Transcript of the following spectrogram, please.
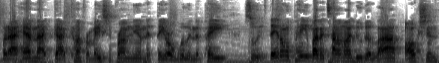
but I have not got confirmation from them that they are willing to pay. So if they don't pay by the time I do the live auction,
